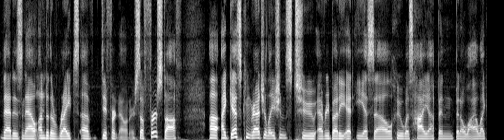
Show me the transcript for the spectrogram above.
that is now Yeah. under the rights of different owners. So first off, uh, I guess congratulations to everybody at ESL who was high up and been a while. Like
